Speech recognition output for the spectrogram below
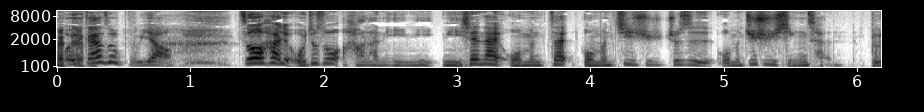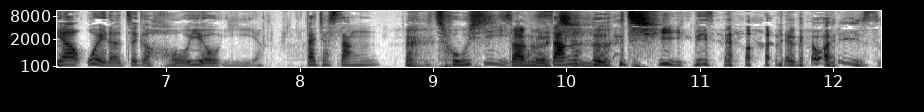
我就跟他说不要。之后他就我就说好了，你你你现在我们在我们继续就是我们继续行程，不要为了这个侯友谊啊。大家伤 除夕伤和气，你知道吗？了解我意思。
